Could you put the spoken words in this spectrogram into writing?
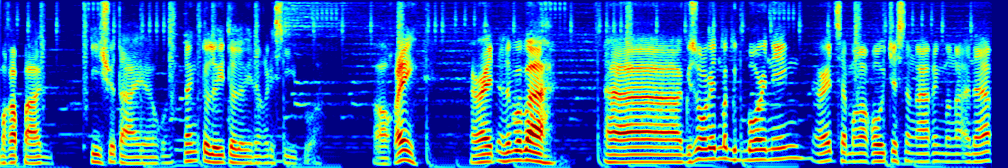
makapag-issue tayo ng tuloy-tuloy ng resibo. Okay. Alright, ano ba ba? Ah, gusto ko rin mag-good morning alright, sa mga coaches ng aking mga anak,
